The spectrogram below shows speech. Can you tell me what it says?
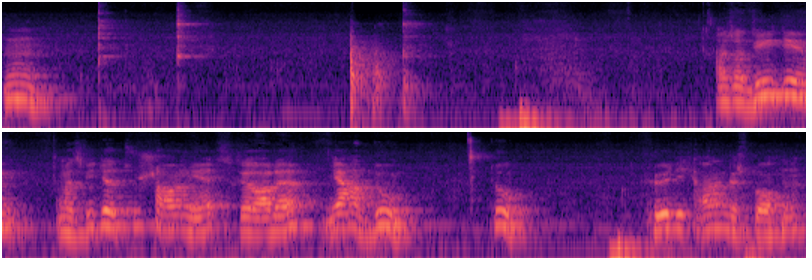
Hm. Also die, die das Video zuschauen jetzt gerade, ja du, du, fühl dich angesprochen.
